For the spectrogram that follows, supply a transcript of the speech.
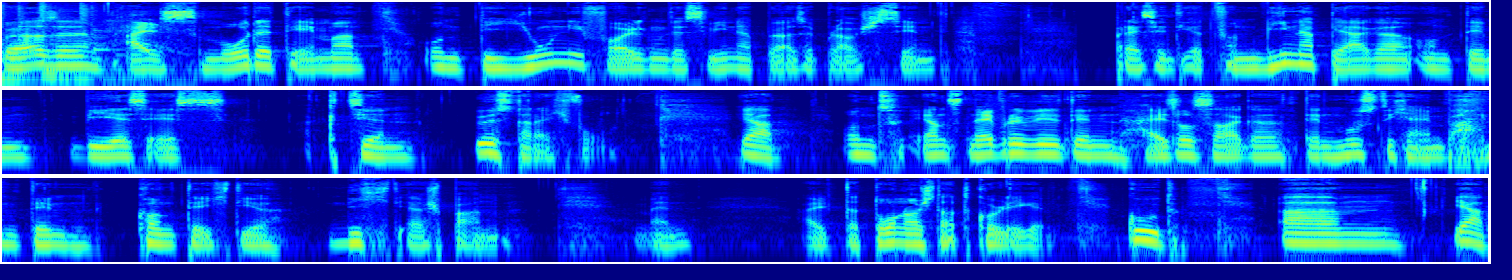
Börse als Modethema und die Juni-Folgen des Wiener Börseplausch sind präsentiert von Wiener Berger und dem WSS Aktien Österreich Fonds. Ja, und Ernst Nevrivi, den Heiselsager, den musste ich einbauen, den konnte ich dir nicht ersparen. Mein alter Donaustadt-Kollege. Gut, ähm, ja,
